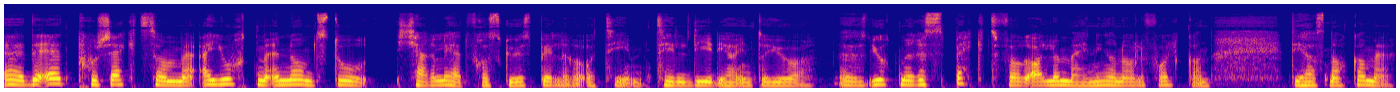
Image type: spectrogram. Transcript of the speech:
Eh, det er et prosjekt som er gjort med enormt stor kjærlighet fra skuespillere og team til de de har intervjua. Eh, gjort med respekt for alle meningene og alle folkene de har snakka med.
